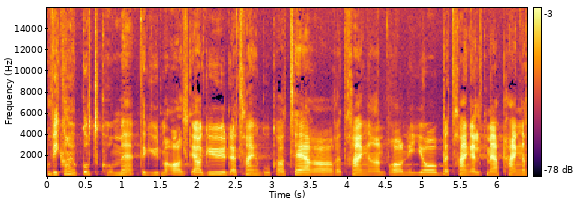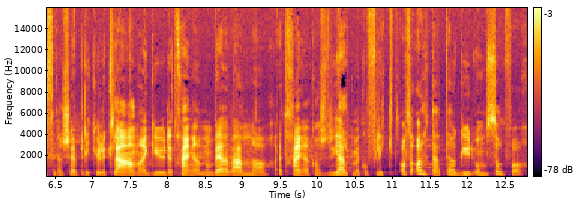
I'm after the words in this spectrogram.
Og Vi kan jo godt komme til Gud med alt. Ja, Gud, jeg trenger gode karakterer, jeg trenger en bra ny jobb, jeg trenger litt mer penger så jeg kan kjøpe de kule klærne. Gud, jeg trenger noen bedre venner, jeg trenger kanskje hjelp med konflikt. Altså, Alt dette har Gud omsorg for.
